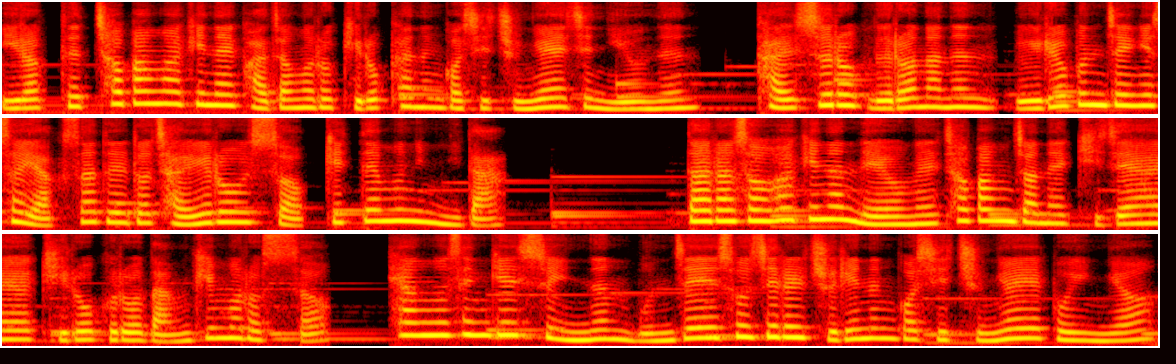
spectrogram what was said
이렇듯 처방 확인의 과정으로 기록하는 것이 중요해진 이유는 갈수록 늘어나는 의료 분쟁에서 약사들도 자유로울 수 없기 때문입니다. 따라서 확인한 내용을 처방 전에 기재하여 기록으로 남김으로써 향후 생길 수 있는 문제의 소지를 줄이는 것이 중요해 보이며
